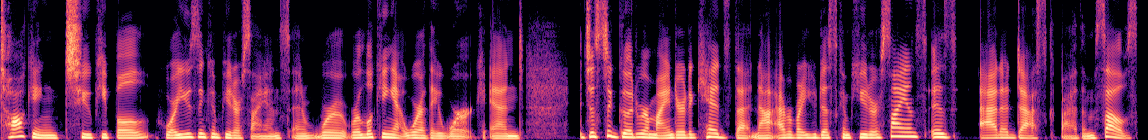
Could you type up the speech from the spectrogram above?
talking to people who are using computer science and we're we're looking at where they work and just a good reminder to kids that not everybody who does computer science is at a desk by themselves.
